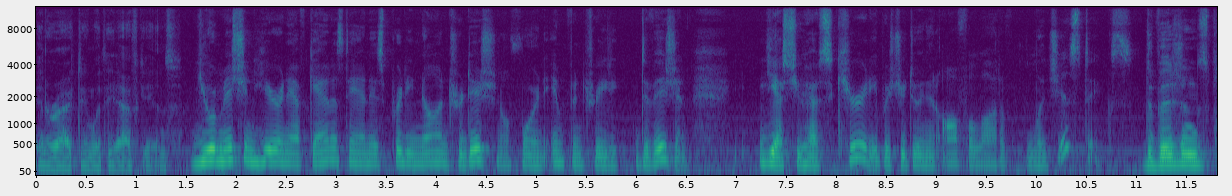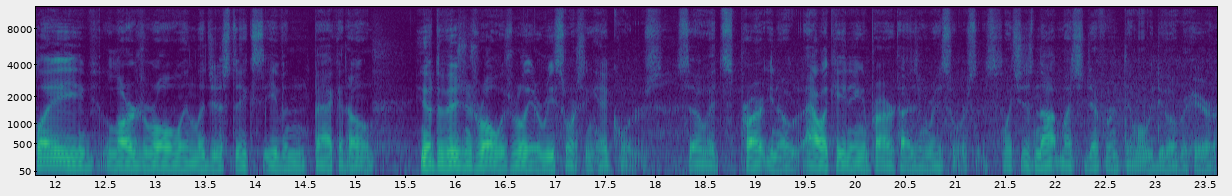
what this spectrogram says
interacting with the Afghans. Your mission here in Afghanistan is pretty non-traditional for an infantry division. Yes, you have security, but you're doing an awful lot of logistics. Divisions play a large role in logistics even back at home. You know, division's role was really a resourcing headquarters. So it's, prior, you know, allocating and prioritizing resources, which is not much different than what we do over here.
